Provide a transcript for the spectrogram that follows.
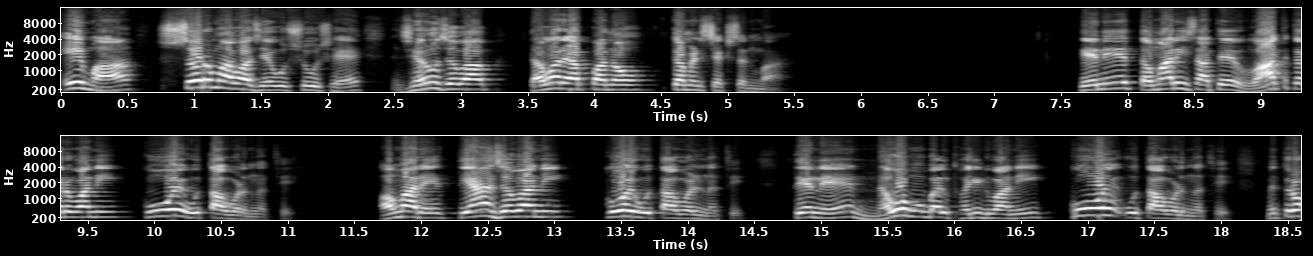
એમાં શરમાવા જેવું શું છે? જેનો જવાબ તમારે આપવાનો કમેન્ટ સેક્શનમાં તેને તમારી સાથે વાત કરવાની કોઈ ઉતાવળ નથી. અમારે ત્યાં જવાની કોઈ ઉતાવળ નથી. તેને નવો મોબાઈલ ખરીદવાની કોઈ ઉતાવળ નથી. મિત્રો,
